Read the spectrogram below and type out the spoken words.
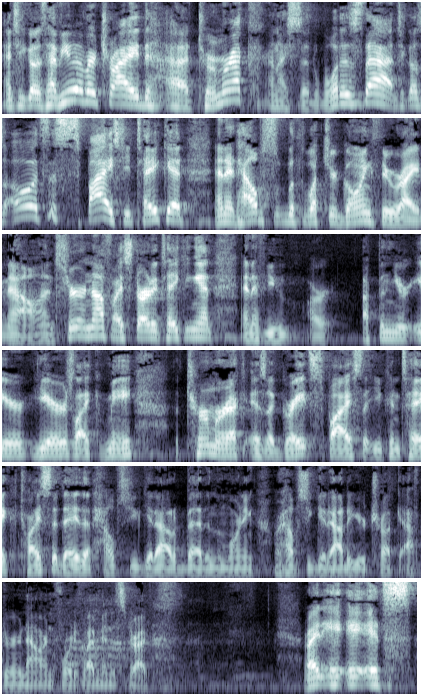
And she goes, have you ever tried uh, turmeric? And I said, what is that? And she goes, oh, it's this spice. You take it and it helps with what you're going through right now. And sure enough, I started taking it. And if you are up in your ear, years like me, the turmeric is a great spice that you can take twice a day that helps you get out of bed in the morning or helps you get out of your truck after an hour and 45 minutes drive right? It's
